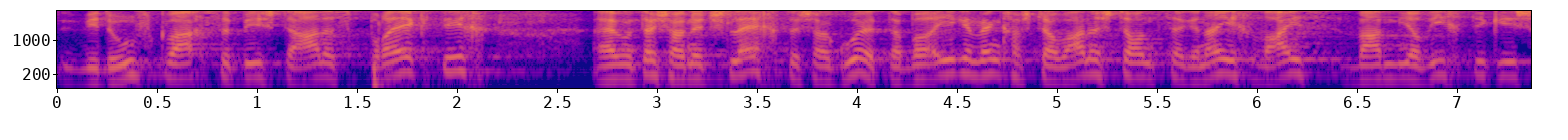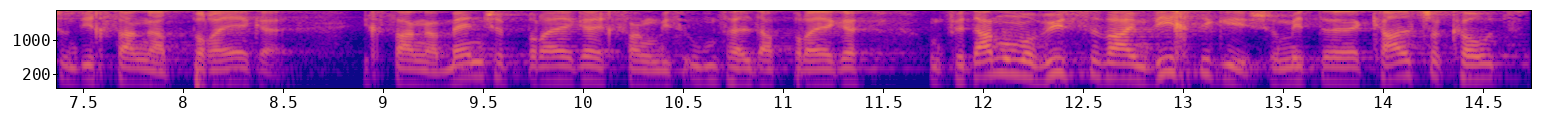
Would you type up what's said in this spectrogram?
wie du aufgewachsen bist, alles prägt dich und das ist auch nicht schlecht, das ist auch gut. Aber irgendwann kannst du auch anstehen und sagen, nein, ich weiß, was mir wichtig ist und ich fange an zu prägen. Ich fange an Menschen zu prägen, ich fange mein Umfeld an zu prägen. Und für das muss man wissen, was ihm wichtig ist. Und mit den Culture Codes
